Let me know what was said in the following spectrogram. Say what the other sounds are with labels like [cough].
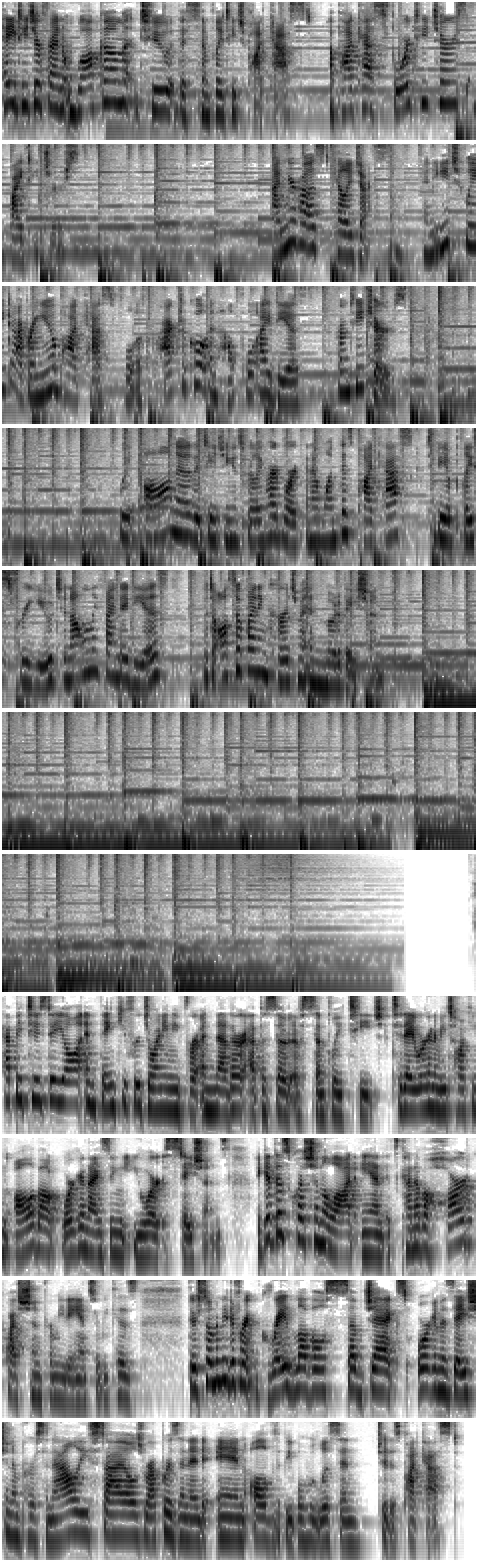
Hey, teacher friend, welcome to the Simply Teach podcast, a podcast for teachers by teachers. I'm your host, Kelly Jackson, and each week I bring you a podcast full of practical and helpful ideas from teachers. We all know that teaching is really hard work, and I want this podcast to be a place for you to not only find ideas, but to also find encouragement and motivation. Tuesday, y'all, and thank you for joining me for another episode of Simply Teach. Today, we're going to be talking all about organizing your stations. I get this question a lot, and it's kind of a hard question for me to answer because there's so many different grade levels, subjects, organization, and personality styles represented in all of the people who listen to this podcast.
